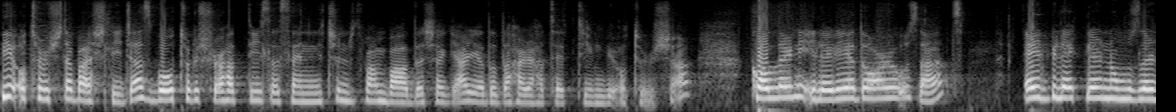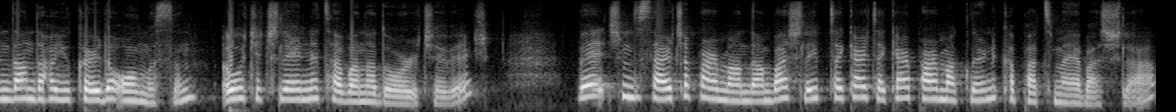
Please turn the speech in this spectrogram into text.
Bir oturuşta başlayacağız. Bu oturuş rahat değilse senin için lütfen bağdaşa gel ya da daha rahat ettiğin bir oturuşa. Kollarını ileriye doğru uzat. El bileklerin omuzlarından daha yukarıda olmasın. Avuç içlerini tavana doğru çevir. Ve şimdi serçe parmağından başlayıp teker teker parmaklarını kapatmaya başla.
